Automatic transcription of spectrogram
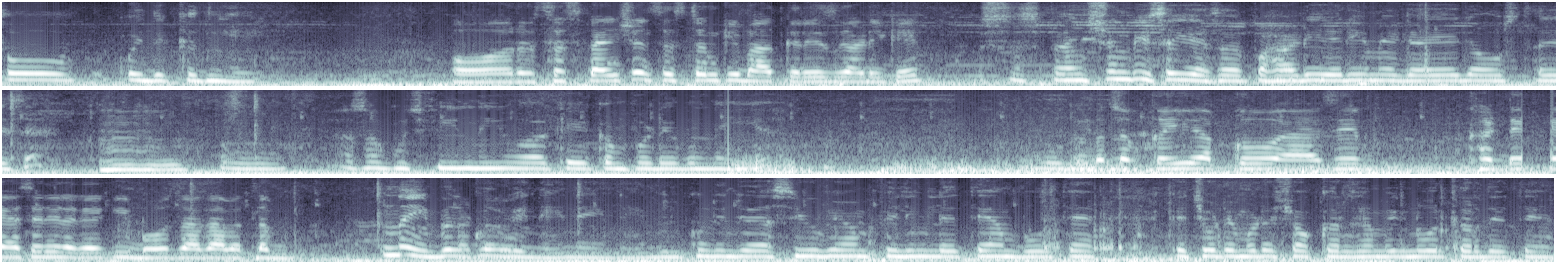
तो कोई दिक्कत नहीं आई। और सस्पेंशन सिस्टम की बात करें इस गाड़ी के। सस्पेंशन भी सही है सर। पहाड़ी एरिया में गए जाओ उस तरह से। तो ऐसा कुछ फील नहीं हुआ कि कंफर्टेबल नहीं है। मतलब कहीं आपको ऐसे खड्डे ऐसे नहीं लगे कि बहुत ज़्यादा मतलब अच्छा। नहीं बिल्कुल भी नहीं नहीं नहीं। बिल्कुल जो एसयूवी हम फीलिंग लेते हैं हम बोलते हैं कि छोटे मोटे शॉकर्स हम इग्नोर कर देते हैं।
